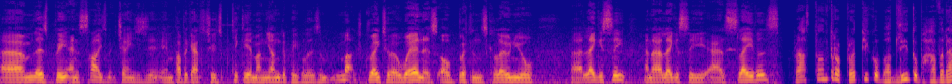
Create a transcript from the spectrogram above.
Um, uh, legacy and our legacy as slavers. राजतन्त्र प्रतिको बदलिदो भावना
